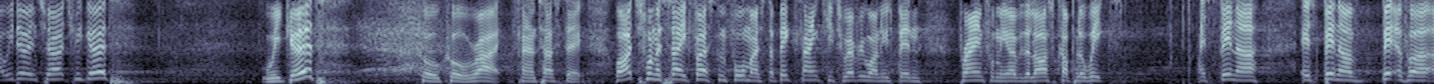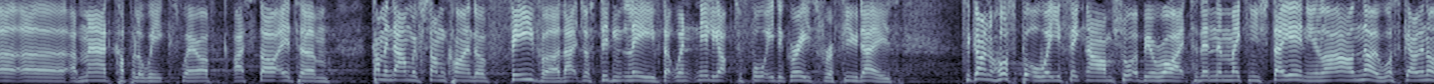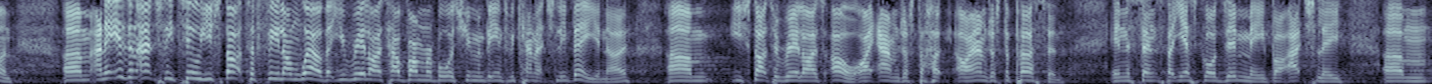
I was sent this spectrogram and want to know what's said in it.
How we doing, church? We good? We good? Cool, cool, right, fantastic. Well, I just want to say, first and foremost, a big thank you to everyone who's been praying for me over the last couple of weeks. It's been a, it's been a bit of a, a, a mad couple of weeks where I've, I started um, coming down with some kind of fever that just didn't leave, that went nearly up to 40 degrees for a few days. To go in a hospital where you think, no, I'm sure it'll be all right, to then them making you stay in, you're like, oh no, what's going on? Um, and it isn't actually till you start to feel unwell that you realize how vulnerable as human beings we can actually be, you know? Um, you start to realize, oh, I am, just a, I am just a person in the sense that, yes, God's in me, but actually, um,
